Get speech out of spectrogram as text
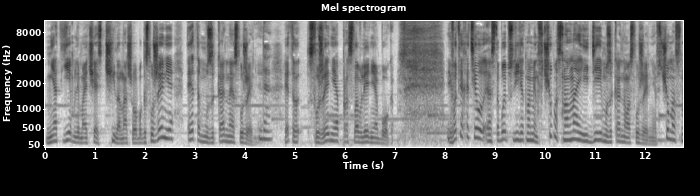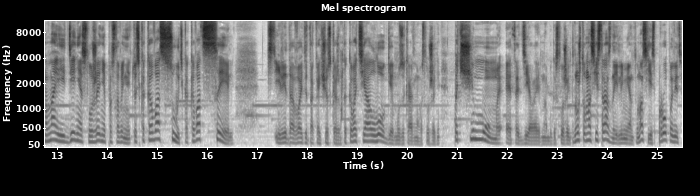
неотъемлемая часть чина нашего богослужения – это музыкальное служение. Да. Это служение прославления Бога. И вот я хотел э, с тобой обсудить этот момент. В чем основная идея музыкального служения? В чем основная идея служения прославления? То есть какова суть, какова цель? Или давайте так еще скажем, какова теология музыкального служения? Почему мы это делаем на богослужении? Потому что у нас есть разные элементы. У нас есть проповедь,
